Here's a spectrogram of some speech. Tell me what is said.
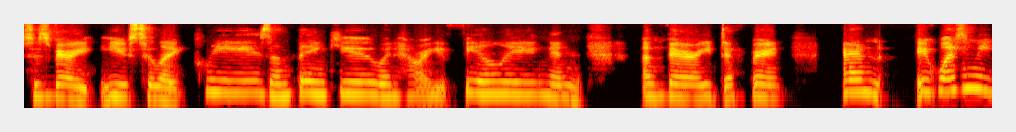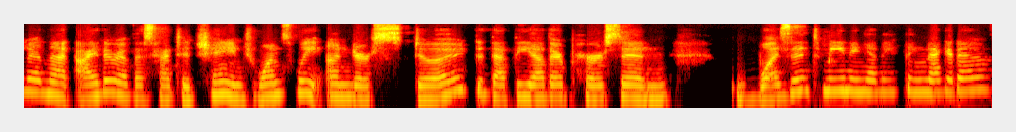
she's very used to like, please and thank you, and how are you feeling? And a very different. And it wasn't even that either of us had to change. Once we understood that the other person wasn't meaning anything negative,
